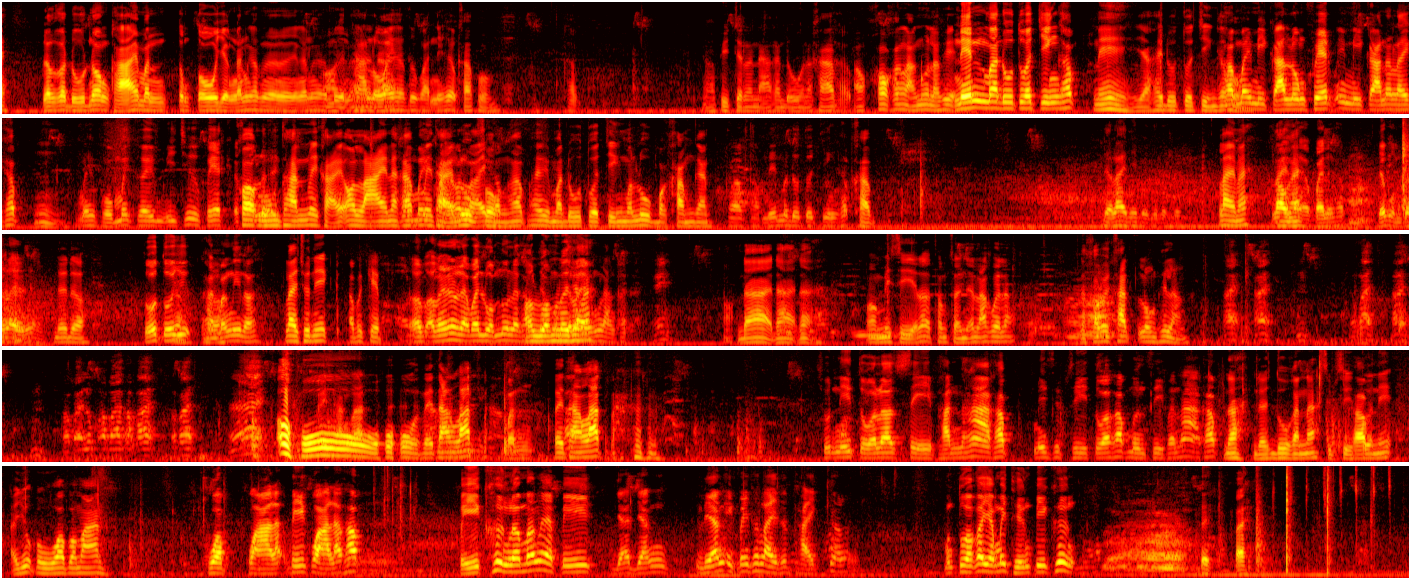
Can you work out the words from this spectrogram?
แล้วก็ดูน่องขาให้มันตรงโตอย่างนั้นครับอย่างนั้นหมื่นห้าร้อยครับทุกวันนี้ครับครับผมครับ เอาพิจารณากันดูนะครับ ครับ เอาข้อข้างหลังนู่นแล้วพี่ เน้นมาดูตัวจริงครับนี่ อยากให้ดูตัวจริงครับครับผมไม่มีการลงเฟซไม่มีการอะไรครับ อืมไม่ผมไม่เคยมีชื่อเฟซข้อเขาเลลุงย ทันไม่ขายออนไลน์นะครับ ครับไม่ไม่ถ่ายรูปขายออนไลน์ ส่งครับ ให้มาดูตัวจริงมารูปประคำกัน ครับครับเน้นมาดูตัวจริงครับ ครับ เดี๋ยวไล่นี่ไปเลยครับไล่ไหมไล่เอาไหมไล่ออกไปเลยครับ เดี๋ยวผมจะไล่ข้างหลังเดี๋ยวเดี๋ยว ตัวตัวยืดเดี๋ยวหันบางนี้หน่อยไล่ชุดนี้เอาไปเก็บ เอาเอาไปนั่นแหละไว้รวมนู่นเลยครับเอารวมเลยดี๋ใช่ไหมผจะข้างหลังครับ อ๋อได้ได้ได้ อ๋อมีสีแล้วทำสัญลักษณ์ไว้แล้วเดี๋ยวเขาไปคัดลงที่หลัง ไปไปอืมเข้าไปไปอืมเข้าไปลูกเข้าไปเข้าไปเข้าไปเฮ้ยโอ้โหไปทางลัดมันไปทางลัด ชุดนี้ตัวละ 4,500 ครับ มี 14 ตัวครับ 14,500 ครับ นะเดี๋ยวดูกันนะ14ครับตัวนี้ อายุประวัวประมาณ ขวบกว่าแล้วปีกว่าแล้วครับ ปีครึ่งแล้วมั้งเนี่ยปียังยังเลี้ยงอีกไม่เท่าไหร่จะถ่ายเกี่ยวแล้ว บางตัวก็ยังไม่ถึงปีครึ่งเฮ้ยไป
